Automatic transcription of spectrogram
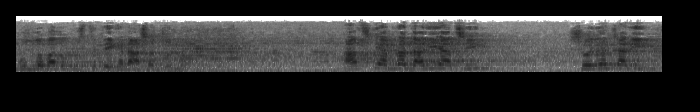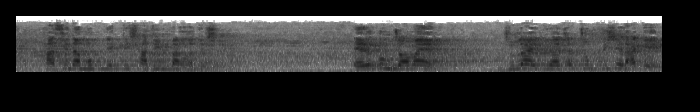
মূল্যবান উপস্থিতি এখানে আসার জন্য। আজকে আমরা দাঁড়িয়ে আছি স্বৈরাচারী হাসিনা মুক্ত একটি স্বাধীন বাংলাদেশে। এরকম জমায়েত জুলাই দুই হাজার আগে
